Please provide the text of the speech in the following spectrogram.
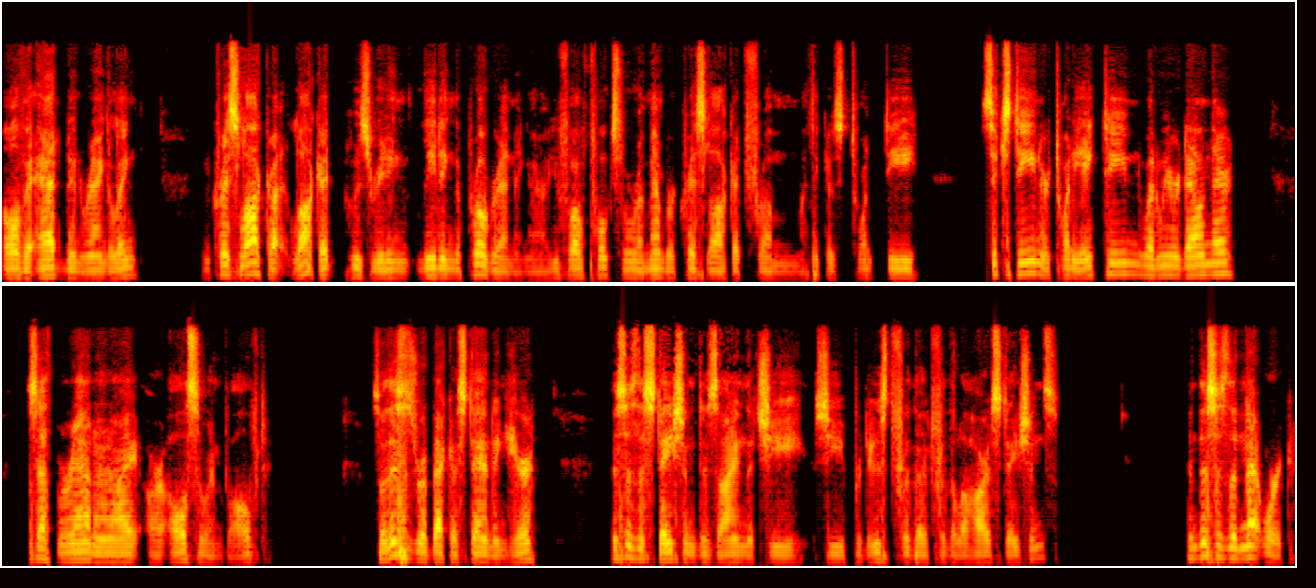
all the admin wrangling. And Chris Lockett, Lockett who's reading, leading the programming. Uh, you folks will remember Chris Lockett from, I think it was 2016 or 2018 when we were down there. Seth Moran and I are also involved. So this is Rebecca standing here. This is the station design that she, she produced for the, for the Lahar stations. And this is the network.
